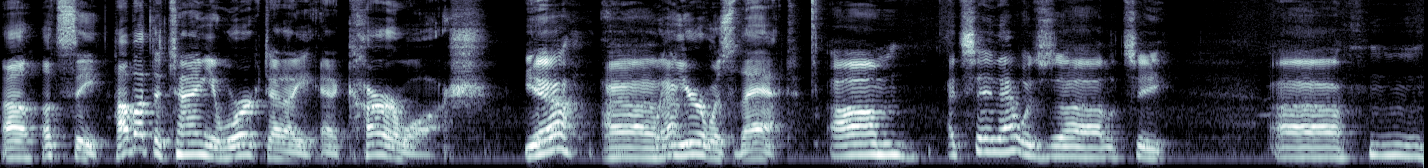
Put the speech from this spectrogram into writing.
Uh, let's see. How about the time you worked at a, at a car wash? yeah. Uh, What that- year was that? Um, I'd say that was uh, let's see, uh, hmm,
